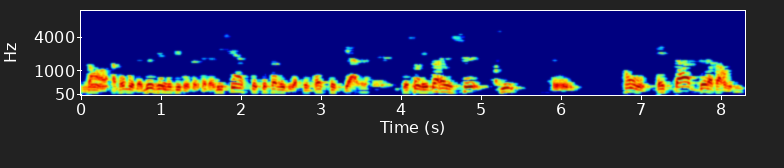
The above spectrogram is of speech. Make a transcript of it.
dans, à propos de la deuxième étude de Thessaloniciens ce que ça veut dire. C'est très spécial. Ce sont les paresseux qui euh, font état de la parodie.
